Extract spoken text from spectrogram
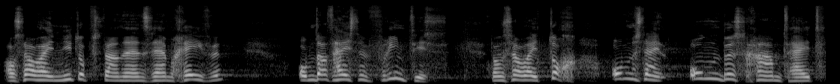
al zou hij niet opstaan en ze hem geven, omdat hij zijn vriend is, dan zou hij toch om zijn onbeschaamdheid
